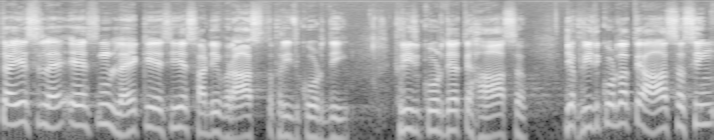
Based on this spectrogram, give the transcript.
ਤਾਂ ਇਸ ਲੈ, ਇਸ ਨੂੰ ਲੈ ਕੇ ਅਸੀਂ ਇਹ ਸਾਡੀ ਵਿਰਾਸਤ ਫਰੀਦਕੋਟ ਦੀ ਫਰੀਦਕੋਟ ਦੇ ਇਤਿਹਾਸ। ਜੇ ਫਰੀਦਕੋਟ ਦਾ ਇਤਿਹਾਸ ਅਸੀਂ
